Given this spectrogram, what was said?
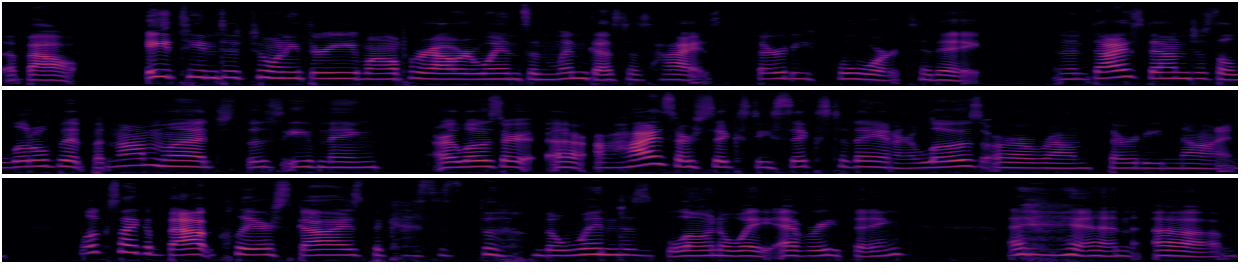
about 18 to 23 mile per hour winds and wind gusts as high as 34 today. And it dies down just a little bit, but not much this evening. Our lows are uh, our highs are 66 today, and our lows are around 39. Looks like about clear skies because the the wind has blown away everything. And um,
